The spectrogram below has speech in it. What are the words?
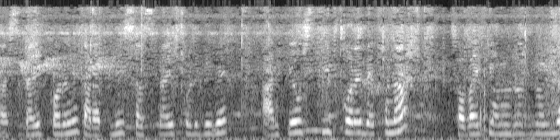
সাবস্ক্রাইব করেনি, তারা প্লিজ সাবস্ক্রাইব করে দেবে। আর কেউ স্কিপ করে দেখো না। সবাইকে অনুরোধ রইল।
